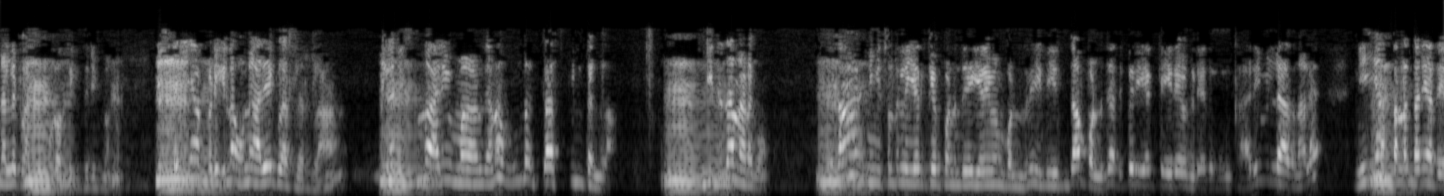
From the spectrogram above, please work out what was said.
நல்ல கிளாஸ் போடுறதுக்கு திருப்பி நீ சரியா படிக்கணும் ஒண்ணு அதே கிளாஸ்ல இருக்கலாம். நீ இன்னும் அறிவு இருந்தா இன்னும் கிளாஸ் பின் தங்கலாம் ம், இதுதான் நடக்கும். இதுதான் நீங்க சொல்ற இயற்கை பண்ணுது இறைவன் பண்ணுது இது இதுதான் பண்ணுது. அது பேர் இயற்கை இறைவன் கிடையாது. உங்களுக்கு அறிவு இல்லாதனால நீ ஏன் தன்னைத்தானே அதை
